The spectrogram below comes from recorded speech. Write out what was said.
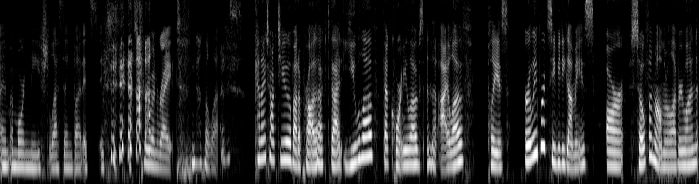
a, a more niche lesson, but it's it's it's true and right nonetheless. Can I talk to you about a product that you love, that Courtney loves, and that I love? Please. Early Bird CBD gummies are so phenomenal, everyone.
